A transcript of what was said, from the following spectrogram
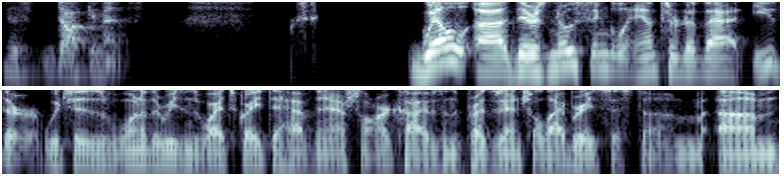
his documents? Well, uh, there's no single answer to that either, which is one of the reasons why it's great to have the National Archives and the presidential library system. Um,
